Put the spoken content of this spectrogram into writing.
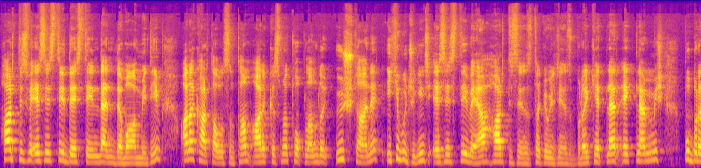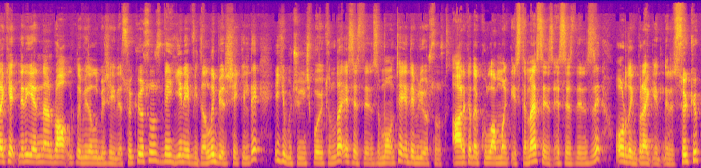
Hard disk ve SSD desteğinden devam edeyim. Anakart tablosunun tam arka kısmına toplamda 3 tane 2.5 inç SSD veya hard disklerinizi takabileceğiniz braketler eklenmiş. Bu braketleri yerinden rahatlıkla vidalı bir şekilde söküyorsunuz ve yine vidalı bir şekilde 2.5 inç boyutunda SSD'lerinizi monte edebiliyorsunuz. Arkada kullanmak istemezseniz SSD'lerinizi oradaki braketleri söküp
